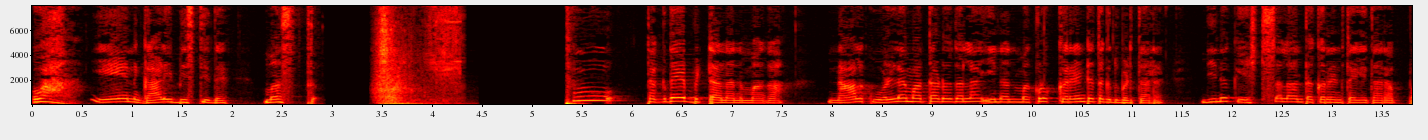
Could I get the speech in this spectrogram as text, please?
ವಾ ಏನ್ ಗಾಳಿ ಬೀಸ್ತಿದೆ. ಮಸ್ತ್. ಪೂ ತೆಗ್ದೇ ಬಿಟ್ಟ ನನ್ನ ಮಗ. ನಾಲ್ಕು ಒಳ್ಳೆ ಮಾತಾಡೋದಲ್ಲ, ಈ ನನ್ನ ಮಕ್ಕಳು ಕರೆಂಟ್ ತೆಗೆದು ಬಿಡ್ತಾರೆ. ದಿನಕ್ಕೆ ಎಷ್ಟು ಸಲ ಅಂತ ಕರೆಂಟ್ ತೆಗಿತಾರಪ್ಪ?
